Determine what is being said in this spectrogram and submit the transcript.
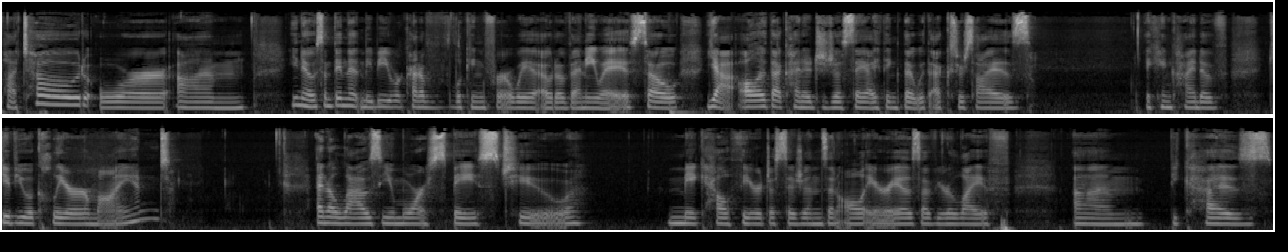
plateaued or, um, you know, something that maybe you were kind of looking for a way out of anyway. So, yeah, all of that kind of to just say, I think that with exercise, it can kind of give you a clearer mind and allows you more space to make healthier decisions in all areas of your life um, because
